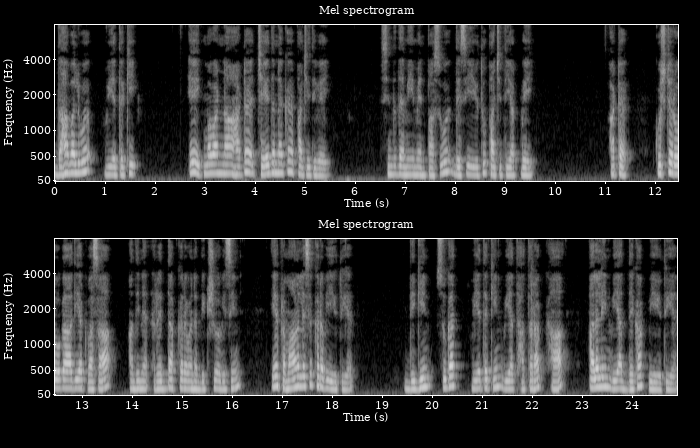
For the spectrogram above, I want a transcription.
දහවලුව වියතකි. ඒ ඉක්මවන්නාහට ඡේදනක පචිති වෙයි. සිඳ දැමීමෙන් පසුව දෙසිය යුතු පචිතියක් වෙයි. 8. කුෂ්ඨ රෝගාදියක් වසා අඳින රෙද්දක් කරවන භික්ෂුව විසින් එය ප්‍රමාණ ලෙස කරවිය යුතුය. දිගින් සුගත් වියතකින් වියත් හතරක් හා පළලින් වියත් දෙකක් විය යුතුය.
